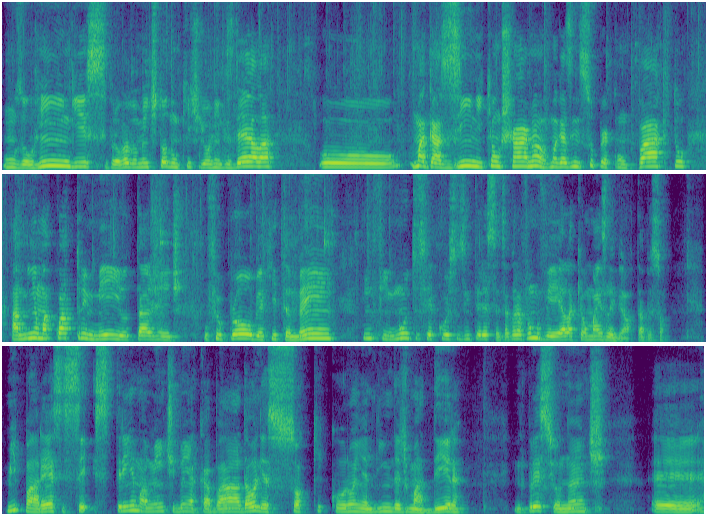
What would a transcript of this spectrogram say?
uns O-rings, provavelmente todo um kit de O-rings dela, o Magazine, que é um charme, ó, um Magazine super compacto. A minha é uma 4,5, tá, gente? O Fio Probe aqui também. Enfim, muitos recursos interessantes. Agora vamos ver ela que é o mais legal, tá, pessoal? Me parece ser extremamente bem acabada. Olha só que coronha linda de madeira. Impressionante. É...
